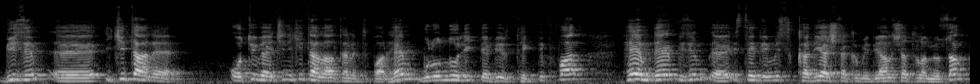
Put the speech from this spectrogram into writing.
bizim e, iki tane Otive için iki tane alternatif var. Hem bulunduğu ligde bir teklif var hem de bizim e, istediğimiz Kadiyaş takımıydı yanlış hatırlamıyorsam.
